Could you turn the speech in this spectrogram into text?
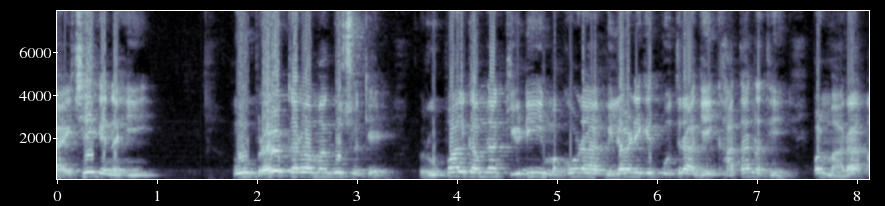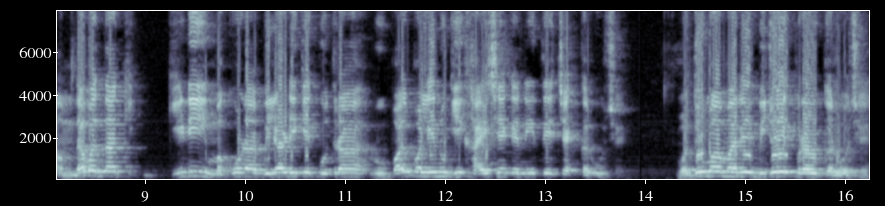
જાય છે કે નહીં? હું પ્રયોગ કરવા માંગુ છું કે રૂપાલ ગામના કીડી, મકોડા, બિલાડી કે કૂતરા ઘી ખાતા નથી, પણ મારા અમદાવાદના કીડી, મકોડા, બિલાડી કે કૂતરા રૂપાલ પલ્લીનું ઘી ખાય છે કે નહીં તે ચેક કરવું છે. વધુમાં મારે બીજો એક પ્રયોગ કરવો છે.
